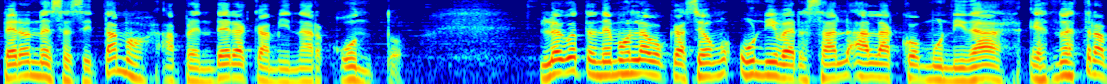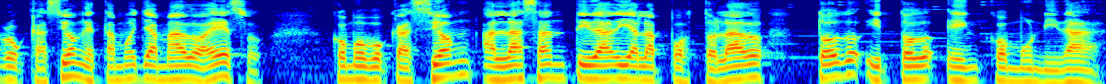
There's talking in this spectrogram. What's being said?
Pero necesitamos aprender a caminar juntos. Luego tenemos la vocación universal a la comunidad. Es nuestra vocación, estamos llamados a eso. Como vocación a la santidad y al apostolado, todo y todo en comunidad.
